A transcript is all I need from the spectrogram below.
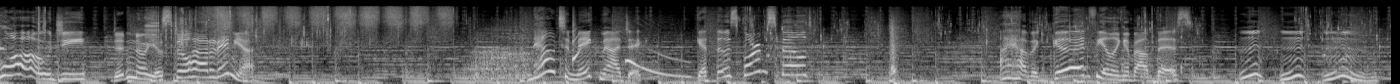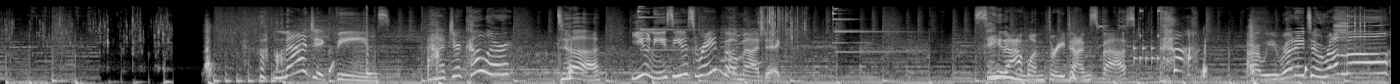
Whoa, G! Didn't know you still had it in ya. Now to make magic. Get those forms filled! I have a good feeling about this. Mmm, mmm, mmm. magic beans! Add your color! Duh! Unis use rainbow magic! Say that hmm. one three times fast. Are we ready to rumble?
